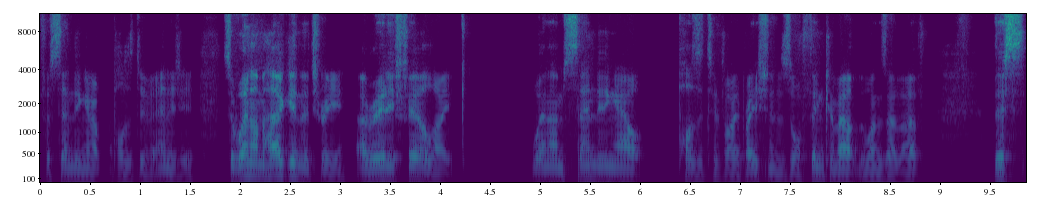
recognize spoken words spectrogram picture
for sending out positive energy. So when I'm hugging the tree, I really feel like when I'm sending out positive vibrations or think about the ones I love, this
